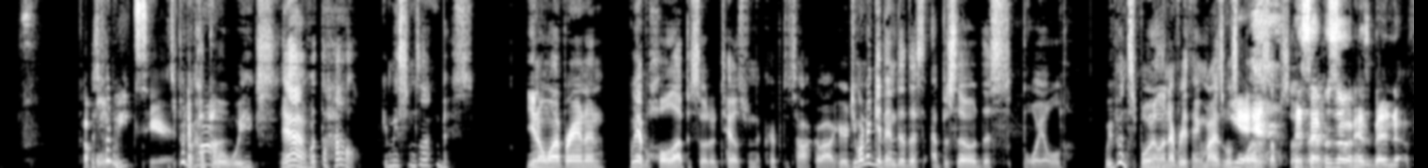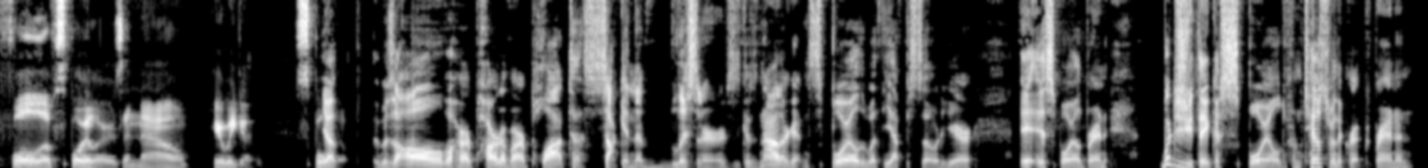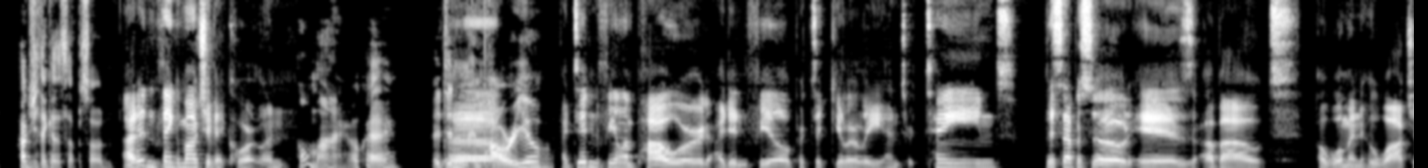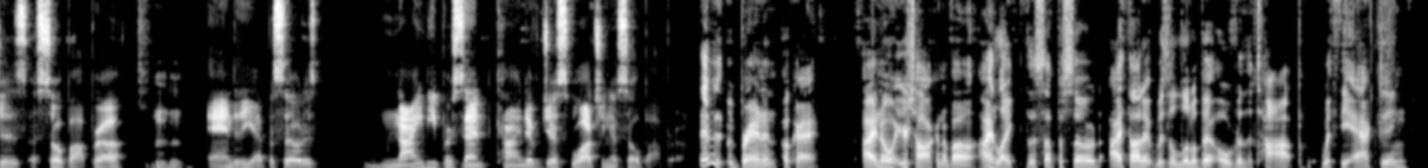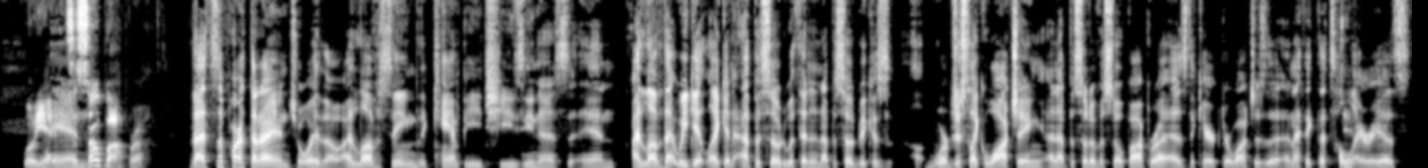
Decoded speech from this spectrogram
couple It's of been- weeks here. It's been a couple on. of weeks. Yeah, what the hell? Give me some zombies. You know what, Brandon? We have a whole episode of Tales from the Crypt to talk about here. Do you want to get into this episode, this spoiled? We've been spoiling mm, everything. Might as well spoil this episode. this right? episode has been full of spoilers, and now here we go. Spoiled. it was all of our part of our plot to suck in the listeners because now they're getting spoiled with the episode here. It is spoiled, Brandon. What did you think of spoiled from Tales from the Crypt, Brandon? How did you think of this episode? I didn't think much of it, Courtland. Oh my, okay. It didn't Uh, empower you? I didn't feel empowered. I didn't feel particularly entertained. This episode is about a woman who watches a soap opera, hmm and the episode is 90% kind of just watching a soap opera. And Brandon, okay. I know what you're talking about. I liked this episode. I thought it was a little bit over the top with the acting. Well, yeah, it's a soap opera. That's the part that I enjoy though. I love seeing the campy cheesiness and I love that we get like an episode within an episode because uh, we're just like watching an episode of a soap opera as the character watches it and I think that's Yeah. hilarious.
